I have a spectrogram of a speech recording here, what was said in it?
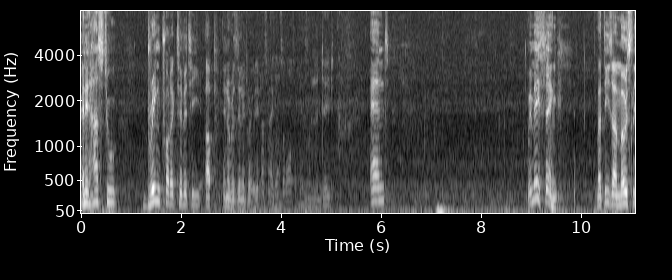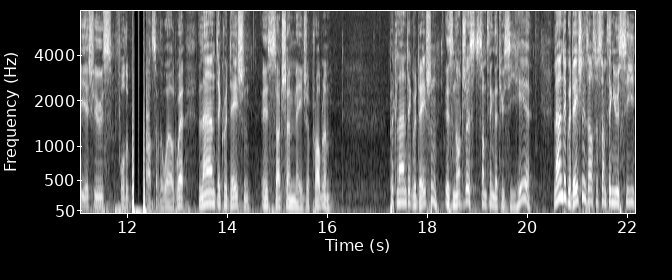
and it has to bring productivity up in a resilient way. Will you pass me a glass of water, please? Well, indeed. And we may think that these are mostly issues for the parts of the world where land degradation is such a major problem. But land degradation is not just something that you see here. Land degradation is also something you see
